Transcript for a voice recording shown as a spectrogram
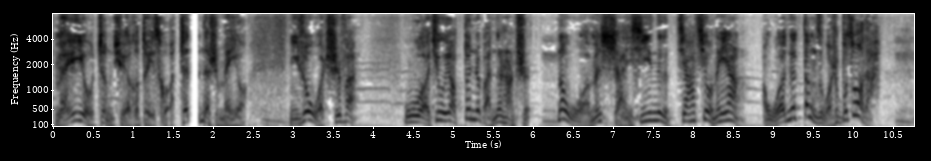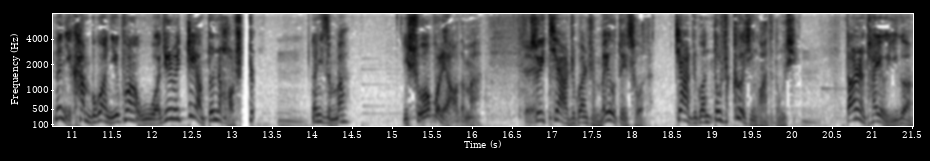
没有正确和对错，真的是没有。你说我吃饭，我就要蹲着板凳上吃，那我们陕西那个家就那样啊，我那凳子我是不坐的。那你看不惯，你不惯，我就认为这样蹲着好吃，嗯。那你怎么办？你说不了的嘛。所以价值观是没有对错的，价值观都是个性化的东西。当然，它有一个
